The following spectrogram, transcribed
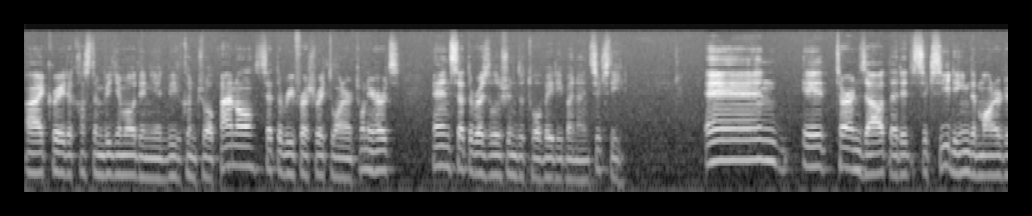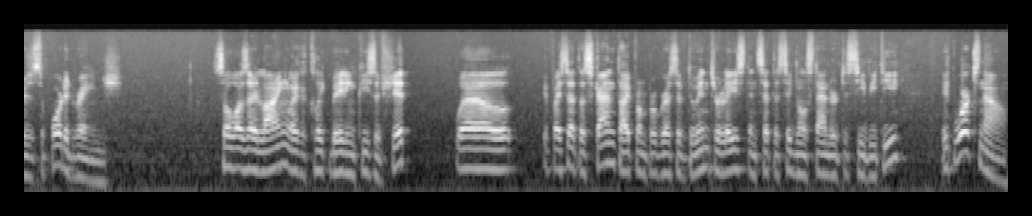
I create a custom video mode in the video control panel, set the refresh rate to 120Hz, and set the resolution to 1280 by 960. And it turns out that it's exceeding the monitor's supported range. So was I lying like a clickbaiting piece of shit? Well, if I set the scan type from progressive to interlaced and set the signal standard to CVT, it works now.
